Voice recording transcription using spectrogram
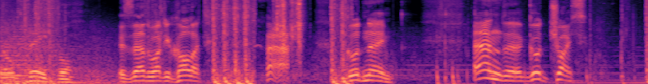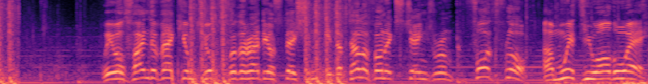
The old faithful. Is that what you call it? good name. And a good choice. We will find the vacuum tubes for the radio station in the telephone exchange room, fourth floor. I'm with you all the way.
